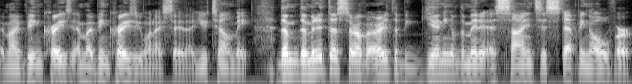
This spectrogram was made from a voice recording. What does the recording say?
am I being crazy? Am I being crazy when I say that? You tell me. The the minute does start off right at the beginning of the minute as science is stepping over.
